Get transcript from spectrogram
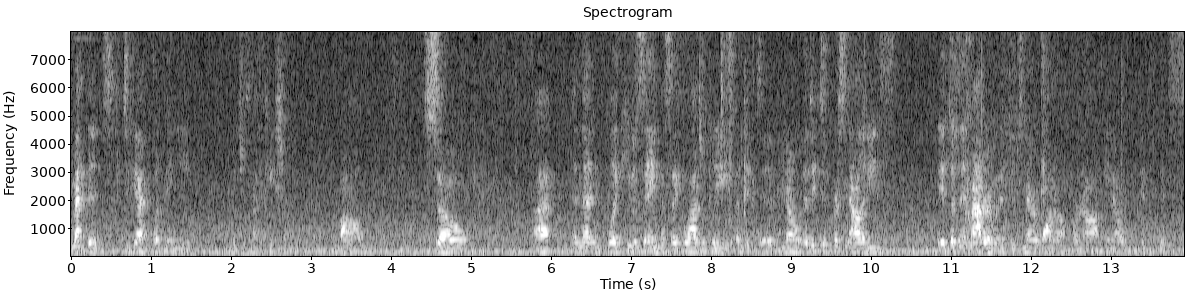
methods to get what they need, which is medication. Um, so, uh, and then, like he was saying, the psychologically addictive, you know, addictive personalities, it doesn't matter if it's marijuana or not, you know, it, it's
